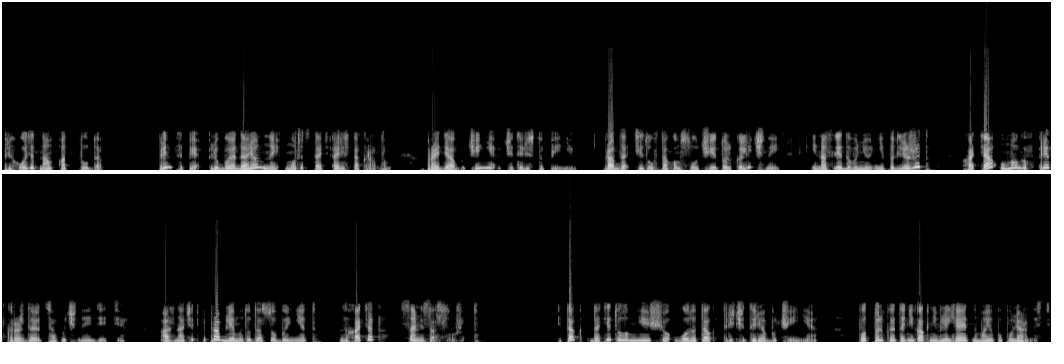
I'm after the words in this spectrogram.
приходят нам оттуда. В принципе, любой одаренный может стать аристократом, пройдя обучение в четыре ступени. Правда, титул в таком случае только личный и наследованию не подлежит, хотя у магов редко рождаются обычные дети. А значит, и проблемы тут особой нет. Захотят, сами заслужат. Итак, до титула мне еще года так 3-4 обучения. Вот только это никак не влияет на мою популярность,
